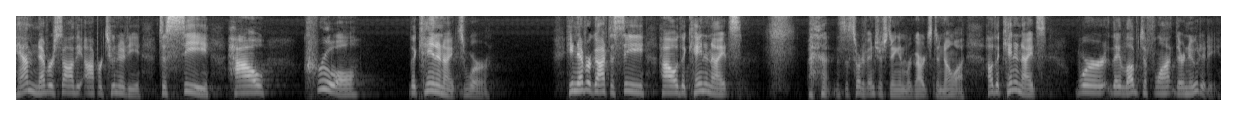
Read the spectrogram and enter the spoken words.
Ham never saw the opportunity to see how cruel the Canaanites were. He never got to see how the Canaanites, this is sort of interesting in regards to Noah, how the Canaanites were, they loved to flaunt their nudity.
